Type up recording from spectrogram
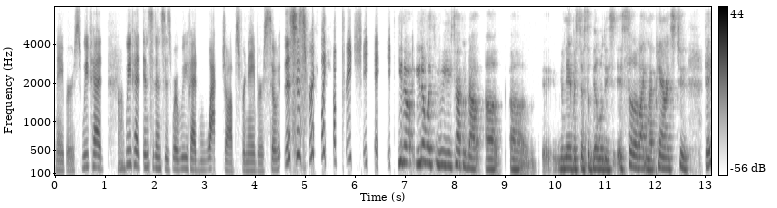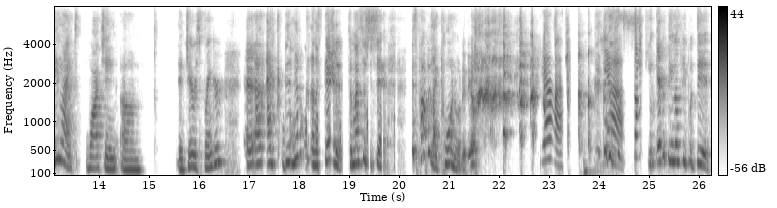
neighbors we've had we've had incidences where we've had whack jobs for neighbors so this is really appreciated you know you know what you're talking about uh, uh, your neighbor's disabilities it's sort of like my parents too they liked watching um, the Jerry Springer, and I, I never could understand it. So my sister said, "It's probably like porno to them." yeah, because yeah. it's so shocking. Everything those people did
